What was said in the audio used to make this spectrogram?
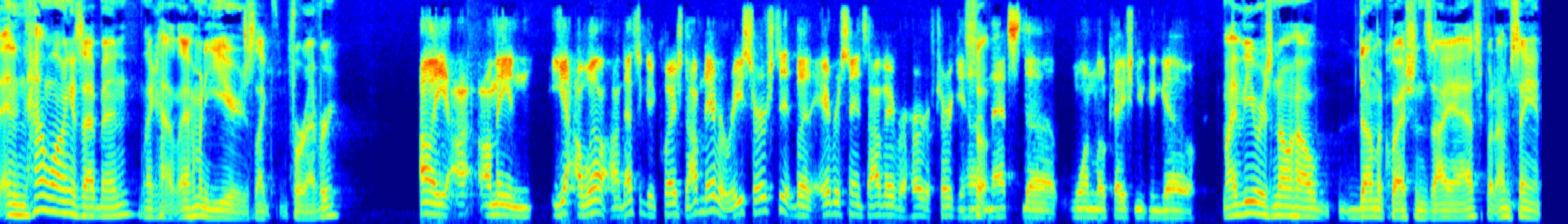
And how long has that been? Like how, like how many years? Like forever? Oh yeah, I, I mean, yeah. Well, uh, that's a good question. I've never researched it, but ever since I've ever heard of turkey hunting, So- that's the one location you can go. My viewers know how dumb of questions I ask, but I'm saying,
